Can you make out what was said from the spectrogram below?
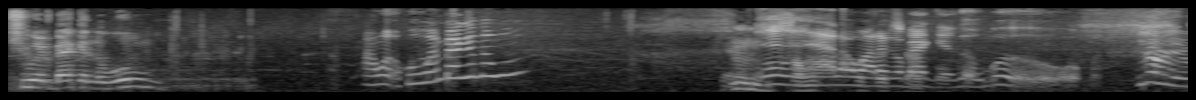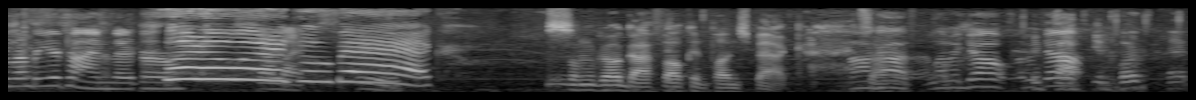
she went back in the womb. I went. Who went back in the womb? Some- Eh, I don't want to go back in the womb. You don't even remember your time there, girl. Why do I They're want to go like, back? Some girl got Falcon Punch back. Oh It's god, let me go, let me go. I get punched back,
